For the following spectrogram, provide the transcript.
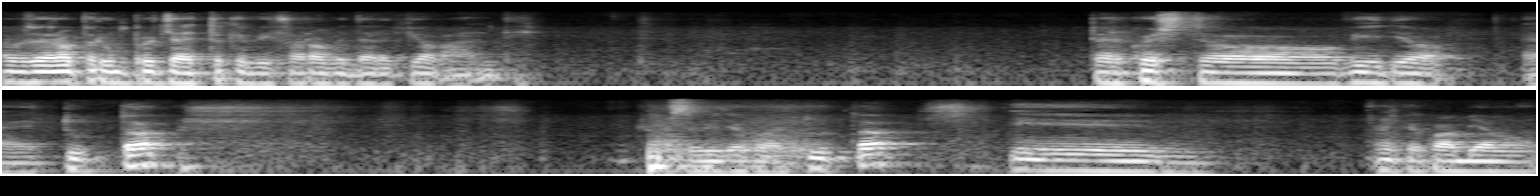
la userò per un progetto che vi farò vedere più avanti. Per questo video è tutto, questo video qua è tutto e anche qua abbiamo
